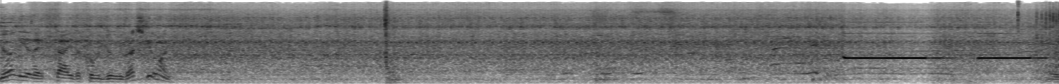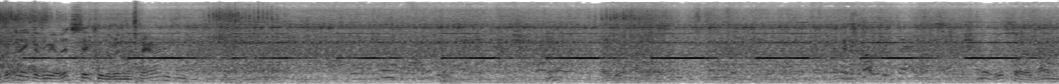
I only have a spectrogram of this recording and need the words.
No, the other guys are coming to rescue one. Make it realistic with the ring parents. No, down.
